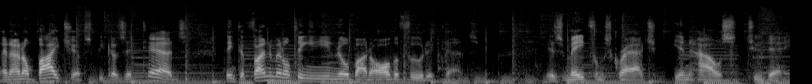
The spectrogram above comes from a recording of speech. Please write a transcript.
And I don't buy chips because at Ted's, I think the fundamental thing you need to know about all the food at Ted's is made from scratch, in-house, today.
